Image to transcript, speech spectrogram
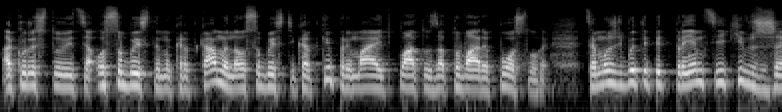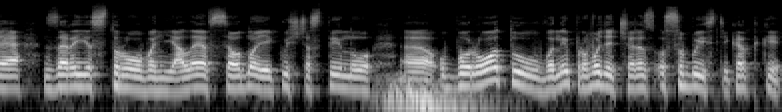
а користуються особистими картками. На особисті картки приймають плату за товари послуги. Це можуть бути підприємці, які вже зареєстровані, але все одно якусь частину е, обороту вони проводять через особисті картки.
